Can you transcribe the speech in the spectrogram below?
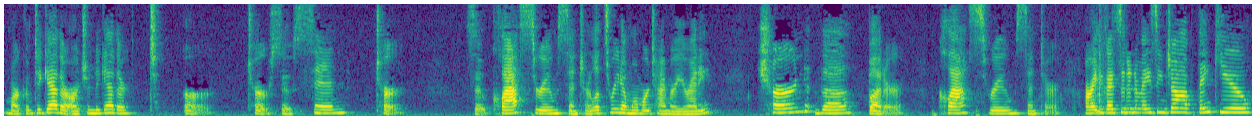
mark them together, arch them together, T-er, ter, so center. So classroom center. Let's read them one more time. Are you ready? Churned the butter. Classroom Center. All right, you guys did an amazing job. Thank you.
